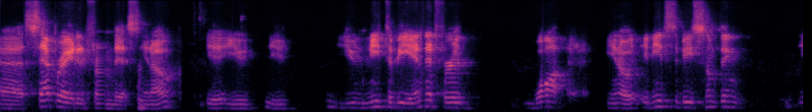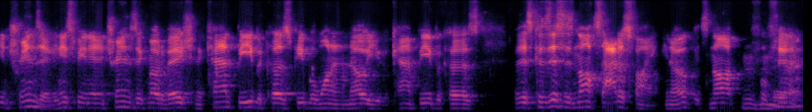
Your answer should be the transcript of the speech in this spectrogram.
uh, separated from this. You know, you, you you you need to be in it for what you know. It needs to be something intrinsic. It needs to be an intrinsic motivation. It can't be because people want to know you. It can't be because this because this is not satisfying. You know, it's not mm-hmm. fulfilling. Yeah.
